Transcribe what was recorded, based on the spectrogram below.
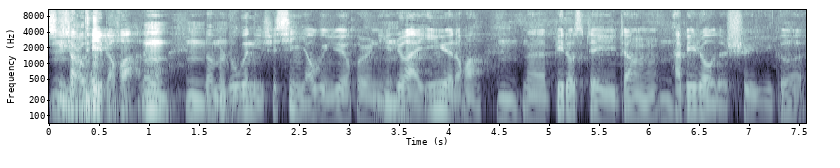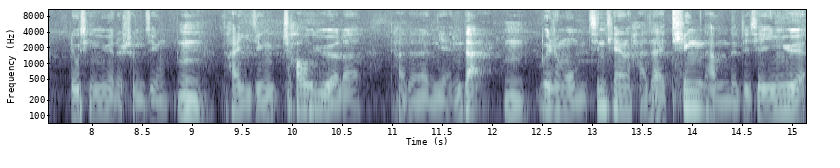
信上帝的话，对吧？嗯嗯。那么如果你是信摇滚乐或者你热爱音乐的话，嗯。那 Beatles 这一张《Abbey Road》是一个流行音乐的圣经，嗯。它已经超越了它的年代。嗯。为什么我们今天还在听他们的这些音乐，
